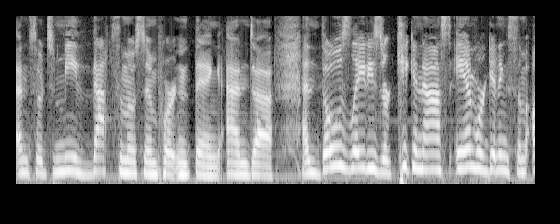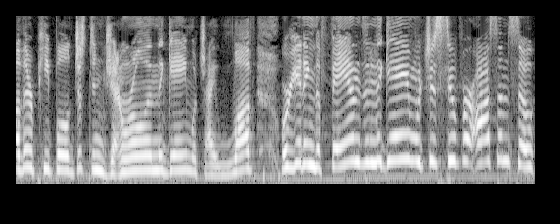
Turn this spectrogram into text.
and so to me, that's the most important thing. And uh, and those ladies are kicking ass, and we're getting some other people just in general in the game, which I love. We're getting the fans in the game, which is super awesome. So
